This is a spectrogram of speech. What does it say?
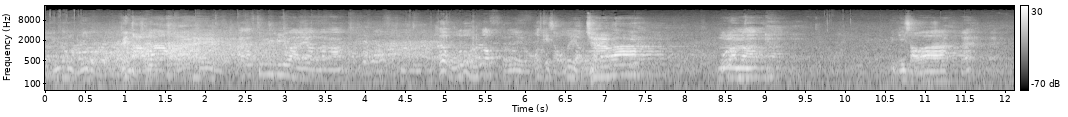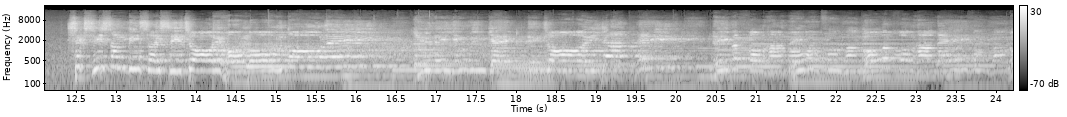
唔應該問呢度？你答啦，係打得好 TVB 嘛，你又唔得㗎？誒我都好 love 佢哋喎，我其實我都有唱啦，唔好諗啦，邊幾首啊？即使身邊世事再毫無道理，與你永遠極連在一。你不放下我，我不放下你。我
